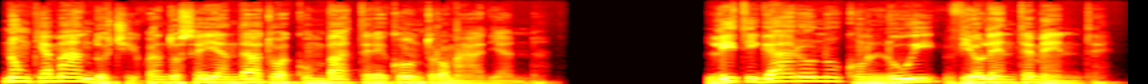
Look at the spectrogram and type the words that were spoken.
non chiamandoci quando sei andato a combattere contro Madian? litigarono con lui violentemente.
